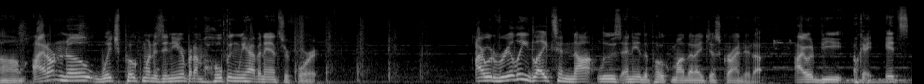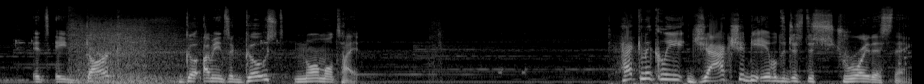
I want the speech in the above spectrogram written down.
Um, I don't know which Pokemon is in here, but I'm hoping we have an answer for it. I would really like to not lose any of the Pokemon that I just grinded up. I would be... Okay, it's it's a dark... Go, I mean, it's a ghost normal type. Technically, Jack should be able to just destroy this thing.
